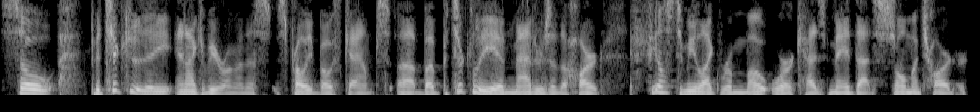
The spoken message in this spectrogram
So, particularly, and I could be wrong on this, it's probably both camps, uh, but particularly in matters of the heart, it feels to me like remote work has made that so much harder.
